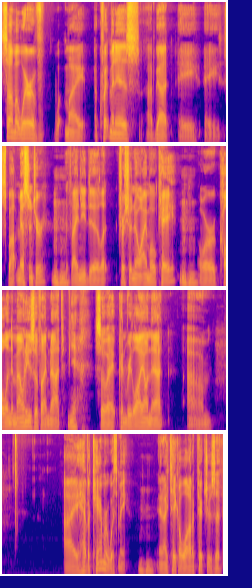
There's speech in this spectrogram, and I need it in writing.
So I'm aware of what my equipment is. I've got a, a spot messenger mm-hmm. if I need to let Trisha know I'm okay, mm-hmm. or call in the Mounties if I'm not. Yeah. So I can rely on that. Um, I have a camera with me, mm-hmm. and I take a lot of pictures of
